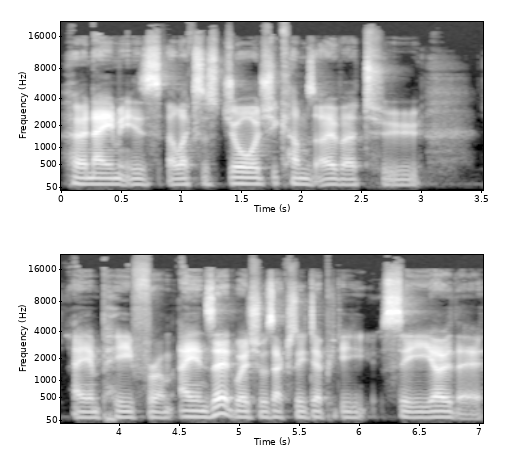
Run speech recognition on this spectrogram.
Her name is Alexis George. She comes over to AMP from ANZ, where she was actually deputy CEO there.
